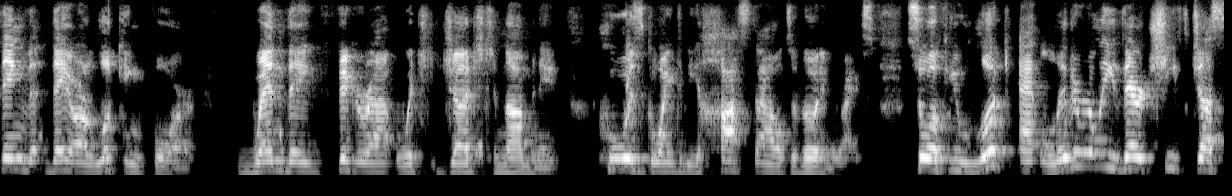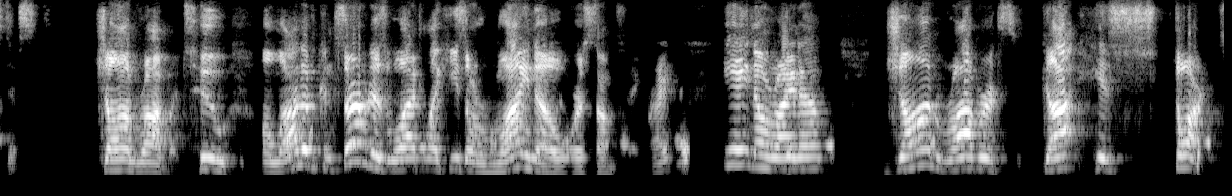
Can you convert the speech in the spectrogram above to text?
thing that they are looking for when they figure out which judge to nominate, who is going to be hostile to voting rights. So if you look at literally their chief justice, John Roberts, who a lot of conservatives will act like he's a rhino or something, right? He ain't no rhino. John Roberts got his start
